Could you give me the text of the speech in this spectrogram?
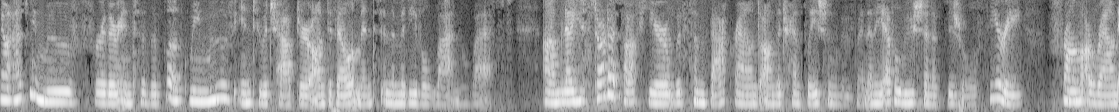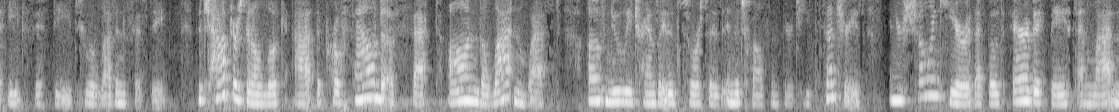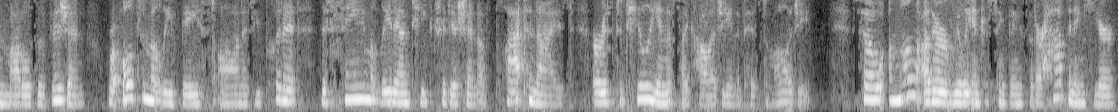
Now, as we move further into the book, we move into a chapter on developments in the medieval Latin West. Um, now, you start us off here with some background on the translation movement and the evolution of visual theory from around 850 to 1150. The chapter is going to look at the profound effect on the Latin West of newly translated sources in the 12th and 13th centuries. And you're showing here that both Arabic based and Latin models of vision were ultimately based on, as you put it, the same late antique tradition of Platonized Aristotelian psychology and epistemology. So, among other really interesting things that are happening here,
